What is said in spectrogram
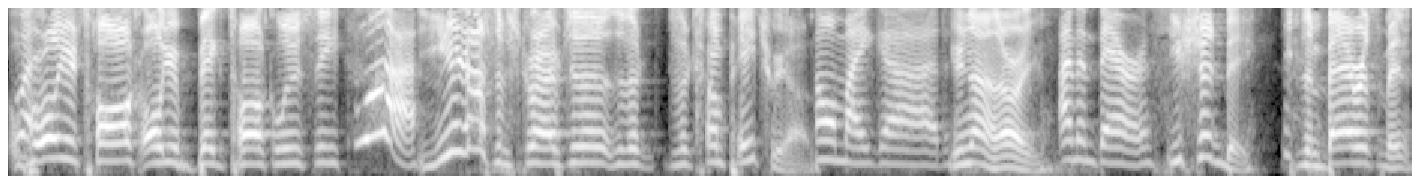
What? for all your talk, all your big talk, Lucy. What? You're not subscribed to the to the, to the Patreon. Oh my god. You're not, are you? I'm embarrassed. You should be. It's an embarrassment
